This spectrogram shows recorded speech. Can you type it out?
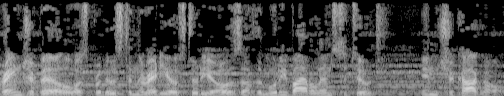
Ranger Bill was produced in the radio studios of the Moody Bible Institute in Chicago.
